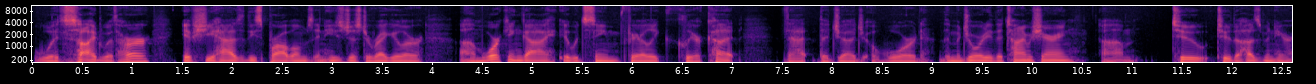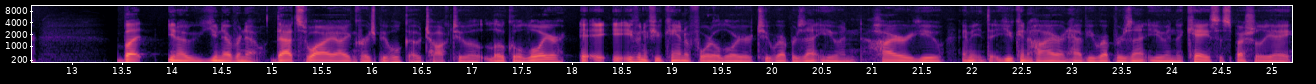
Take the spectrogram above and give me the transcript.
would side with her if she has these problems and he's just a regular um, working guy. It would seem fairly clear cut that the judge award the majority of the time sharing um, to to the husband here but you know, you never know. That's why I encourage people go talk to a local lawyer, even if you can't afford a lawyer to represent you and hire you. I mean, you can hire and have you represent you in the case, especially a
